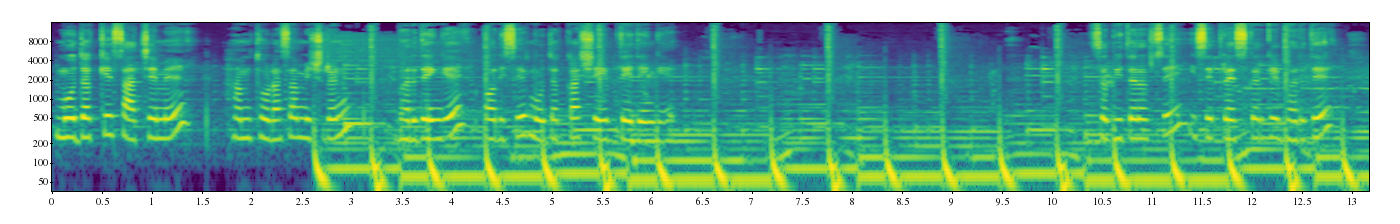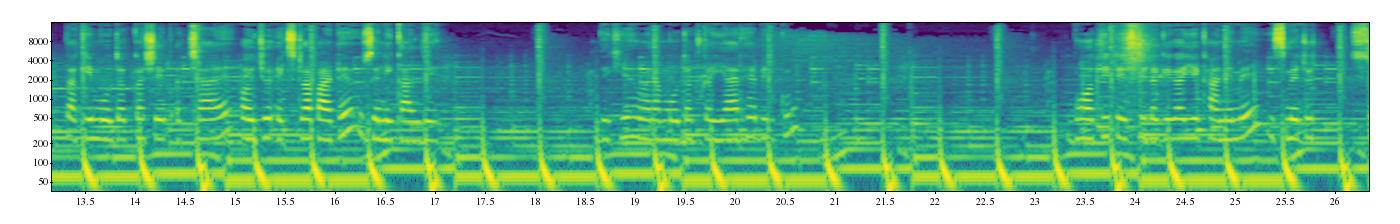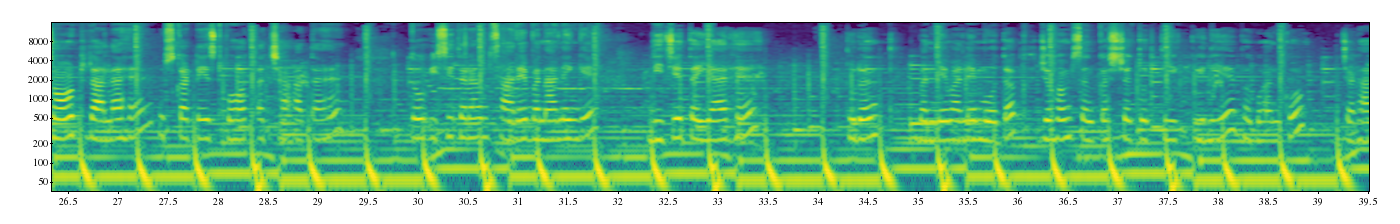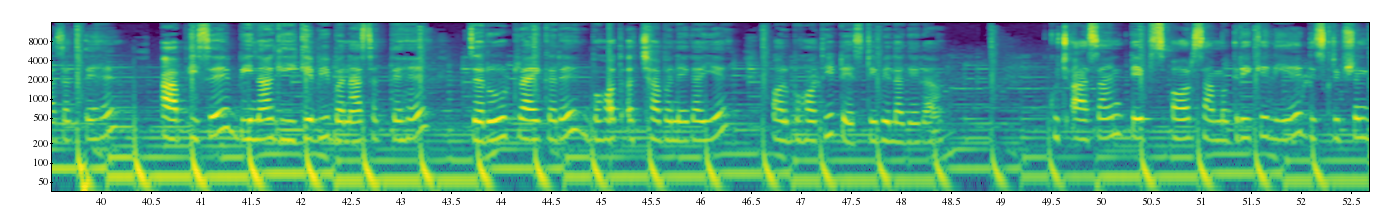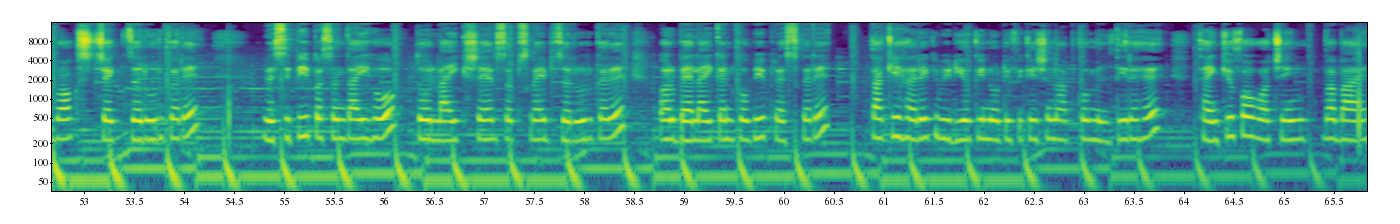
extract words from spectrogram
मोदक के साँचे में हम थोड़ा सा मिश्रण भर देंगे और इसे मोदक का शेप दे देंगे। सभी तरफ़ से इसे प्रेस करके भर दे ताकि मोदक का शेप अच्छा आए और जो एक्स्ट्रा पार्ट है उसे निकाल दे। देखिए, हमारा मोदक तैयार है बिल्कुल। बहुत ही टेस्टी लगेगा ये खाने में। इसमें जो सौंठ डाला है, उसका टेस्ट बहुत अच्छा आता है। तो इसी तरह हम सारे बना लेंगे। लीजिए तैयार है तुरंत बनने वाले मोदक, जो हम संकष्ट चतुर्थी के लिए भगवान को चढ़ा सकते हैं। आप इसे बिना घी के भी बना सकते हैं। ज़रूर ट्राई करें, बहुत अच्छा बनेगा ये और बहुत ही टेस्टी भी लगेगा। कुछ आसान टिप्स और सामग्री के लिए डिस्क्रिप्शन बॉक्स चेक ज़रूर करें। रेसिपी पसंद आई हो तो लाइक शेयर सब्सक्राइब ज़रूर करें और बेल आइकन को भी प्रेस करें ताकि हर एक वीडियो की नोटिफिकेशन आपको मिलती रहे। Thank you for watching bye bye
